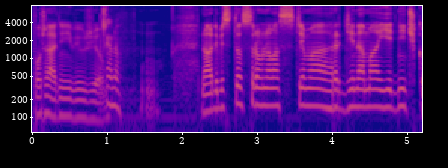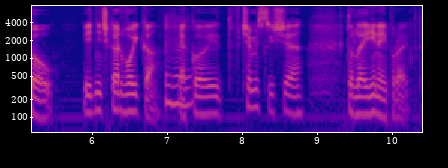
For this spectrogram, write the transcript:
pořádně ji využijou. Ano. No a kdybys to srovnala s těma hrdinama jedničkou, jednička, dvojka, Mhm. mm-hmm. jako i- v čem myslíš, že tohle je jiný projekt?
